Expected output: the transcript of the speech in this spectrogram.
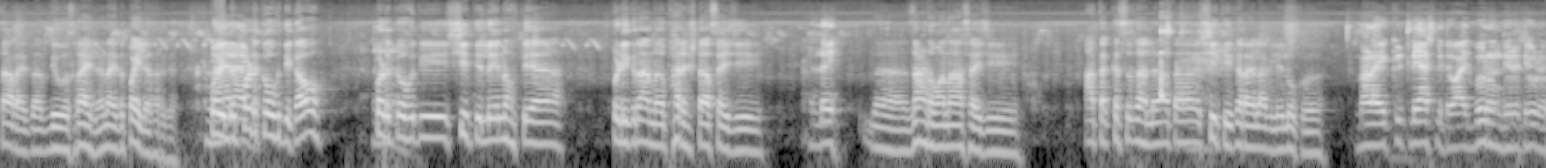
चारायचा दिवस राहिला नाही तर पहिल्यासारखं. पहिलं पडकं होती का हो? पडकं होती शेती लय नव्हत्या. पडीक रानं फारेस्ट असायची. लय. अं, झाडवानं असायची. आता कसं झालं? आता शेती करायला लागले लोक. मला एक किटली असली तर आज भरून दिलं तेवढं.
